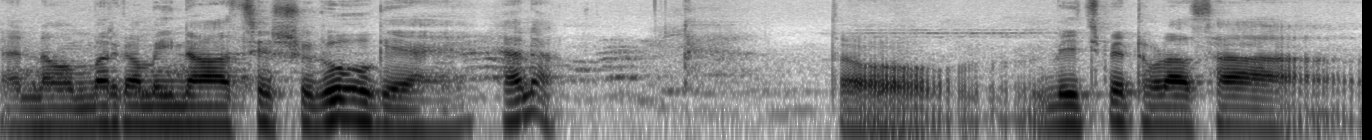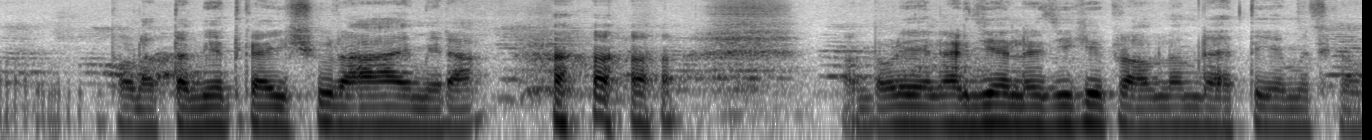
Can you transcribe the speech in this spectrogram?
नवंबर का महीना आज से शुरू हो गया है है ना? तो बीच में थोड़ा सा, थोड़ा तबीयत का इशू रहा है मेरा। थोड़ी एलर्जी एलर्जी की प्रॉब्लम रहती है मुझको।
